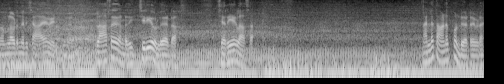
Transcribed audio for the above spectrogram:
നമ്മൾ അവിടെ നിന്നൊരു ചായ മേടിച്ചു. ഗ്ലാസ്സൊക്കെ കണ്ടത് ഇച്ചിരിയേ ഉള്ളൂ കേട്ടോ. ചെറിയ ഗ്ലാസ്സാണ് നല്ല തണുപ്പുണ്ട് കേട്ടോ ഇവിടെ.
